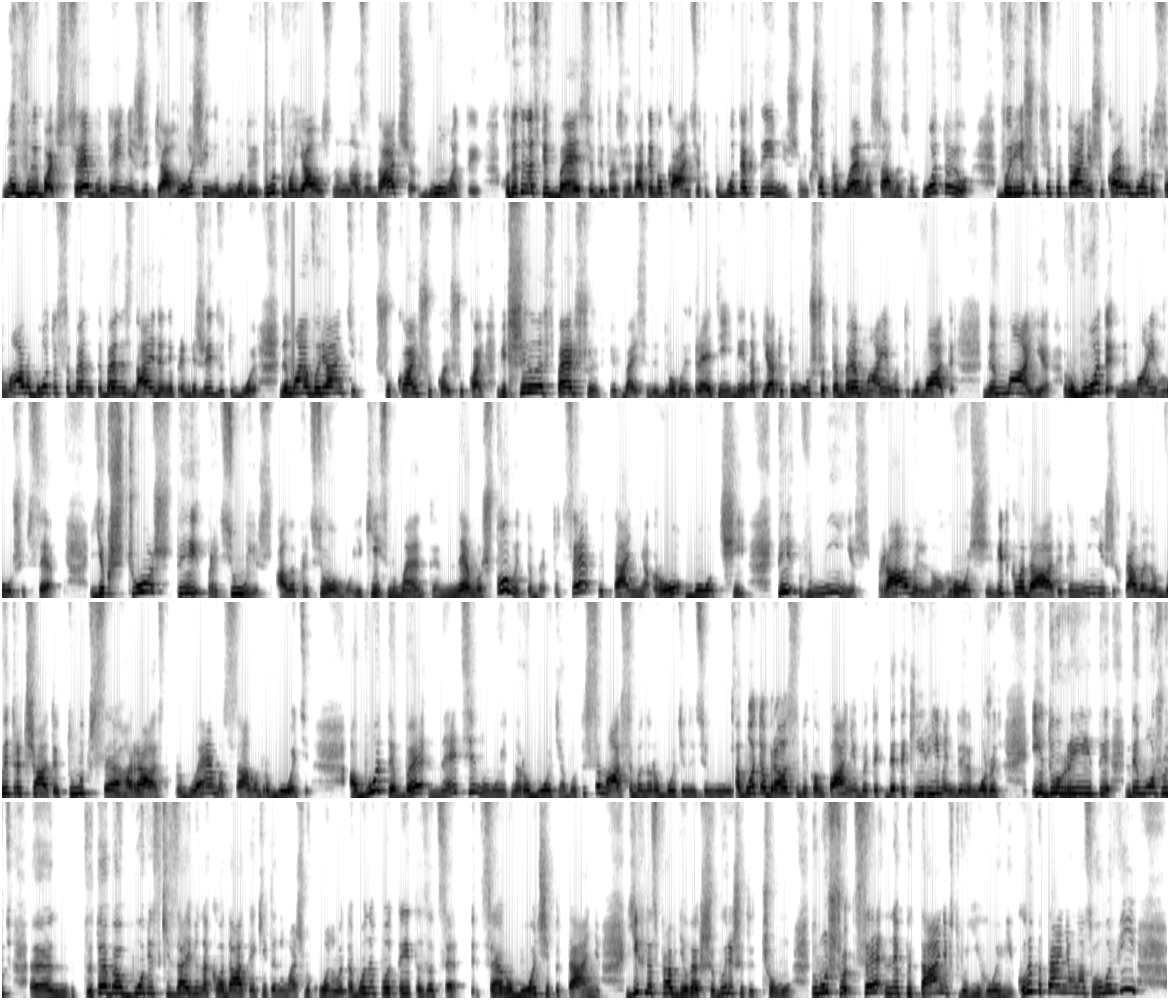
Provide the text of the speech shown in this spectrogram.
ну вибач, це буденність життя, грошей не буде. І тут твоя основна задача думати, ходити на співбесіди, розглядати вакансії, тобто бути активнішим. Якщо проблема саме з роботою, вирішуй це питання, шукай роботу, сама робота себе тебе не знайде, не прибіжить за тобою. Немає варіантів. Шукай, шукай, шукай. Відшила з першої співбесіди, з другої, з третьої, йди на п'яту, тому що тебе має мотивувати. Немає роботи, немає грошей. Все. Якщо ж ти працюєш, але при цьому якісь моменти не влаштовують тебе, то це питання робочі. Ти вмієш правильно гроші відкладати, ти вмієш їх правильно витрачати. Тут все гаразд. Проблема саме в роботі. Або тебе не цінують на роботі, або ти сама себе на роботі не цінуєш, або ти обрала собі компанію, де, такий рівень, де можуть і дурити, де можуть е, тебе обов'язки зайві накладати, які ти не маєш виконувати, або не платити за це. Це робочі питання. Їх насправді легше вирішити. Чому? Тому що це не питання в твоїй голові. Коли питання у нас в голові, е,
